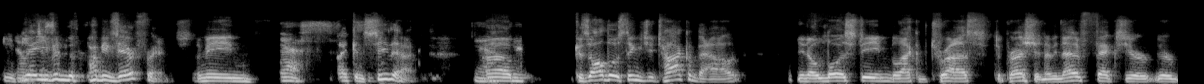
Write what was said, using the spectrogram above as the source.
you know. Yeah, just, even with probably their friends. I mean. Yes. I can see that. Yeah. Because um, all those things you talk about, you know, low esteem, lack of trust, depression. I mean, that affects your your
